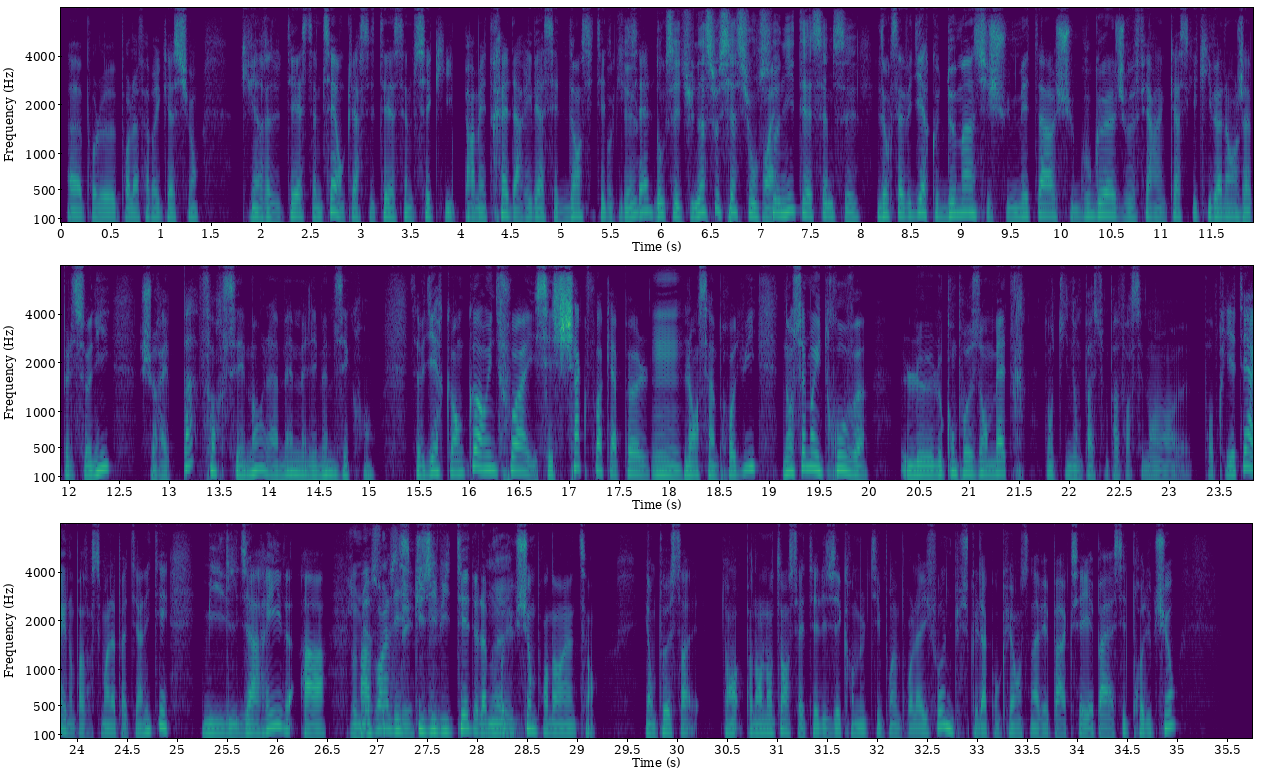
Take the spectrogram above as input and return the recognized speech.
euh, pour, le, pour la fabrication qui viendrait de TSMC. En clair, c'est TSMC qui permettrait d'arriver à cette densité de pixels. Donc c'est une association Ouais. Sony TSMC. Et donc, ça veut dire que demain, si je suis Meta, je suis Google, je veux faire un casque équivalent, j'appelle Sony, je n'aurai pas forcément la même, les mêmes écrans. Ça veut dire qu'encore une fois, et c'est chaque fois qu'Apple Hmm. lance un produit, non seulement ils trouvent le, le composant maître dont ils n'ont pas, sont pas forcément euh, propriétaires, ils n'ont pas forcément la paternité, mais ils arrivent à Ils avoir l'exclusivité de la Ouais. production pendant un temps. Et on peut ça. Dans- pendant longtemps, ça a été les écrans multipoints pour l'iPhone, puisque la concurrence n'avait pas accès, il n'y avait pas assez de production.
